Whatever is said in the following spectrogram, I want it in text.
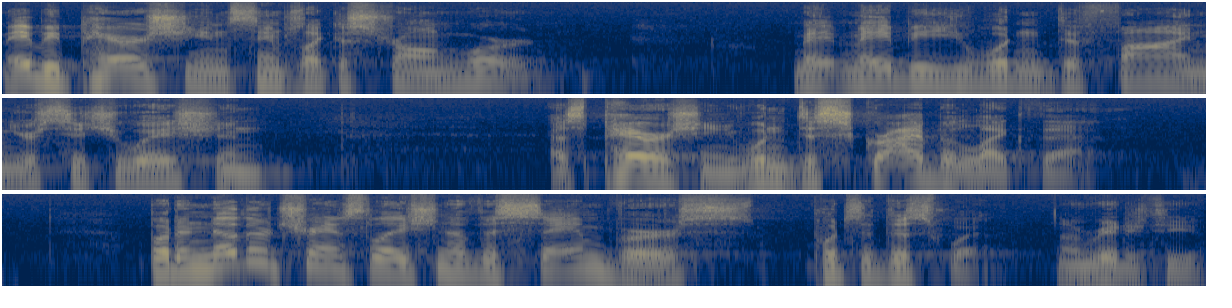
maybe perishing seems like a strong word. Maybe you wouldn't define your situation as perishing, you wouldn't describe it like that. But another translation of the same verse puts it this way I'll read it to you.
